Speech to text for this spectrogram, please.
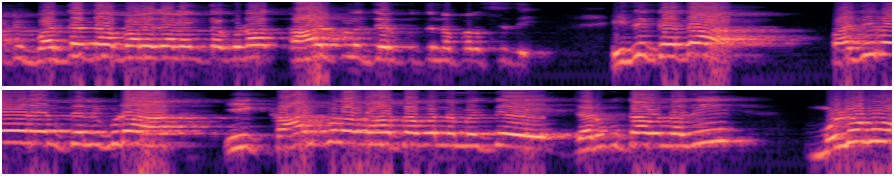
ఇటు భద్రతా బలగాలంతా కూడా కాల్పులు జరుపుతున్న పరిస్థితి. ఇది గత పది రోజుల నుంచి కూడా ఈ కాల్పుల వాతావరణం అయితే జరుగుతా ఉన్నది. ములుగు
